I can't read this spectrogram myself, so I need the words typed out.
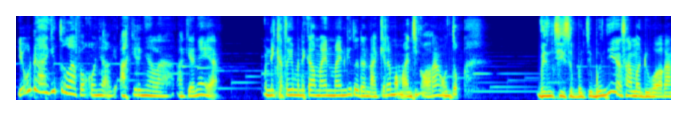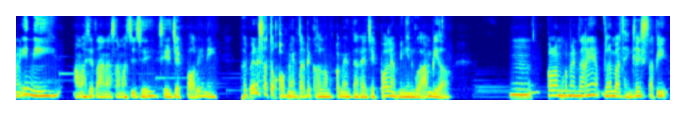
Ya udah gitulah pokoknya akhirnya lah, akhirnya ya menikah tapi menikah main-main gitu dan akhirnya memancing orang untuk benci sebenci-bencinya sama dua orang ini sama si Tana sama si, si Jack Paul ini. Tapi ada satu komentar di kolom komentar Jack Paul yang ingin gue ambil. Hmm, kolom komentarnya dalam bahasa Inggris tapi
